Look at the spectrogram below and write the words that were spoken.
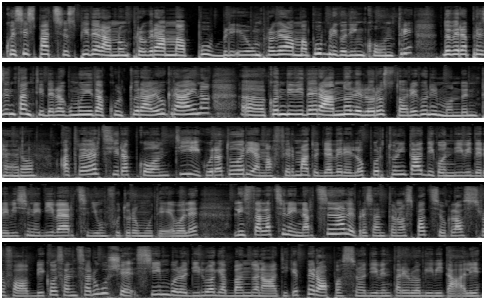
Questi spazi ospiteranno un programma, pubblico, un programma pubblico di incontri dove rappresentanti della comunità culturale ucraina eh, condivideranno le loro storie con il mondo intero. Attraverso i racconti, i curatori hanno affermato di avere l'opportunità di condividere visioni diverse di un futuro mutevole. L'installazione in Arsenale presenta uno spazio claustrofobico senza luce, simbolo di luoghi abbandonati che però possono diventare luoghi vitali,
